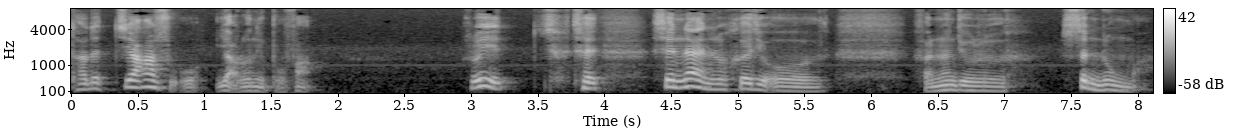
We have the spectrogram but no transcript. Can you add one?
他的家属咬着你不放。所以这现在就，喝酒，反正就是慎重吧，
